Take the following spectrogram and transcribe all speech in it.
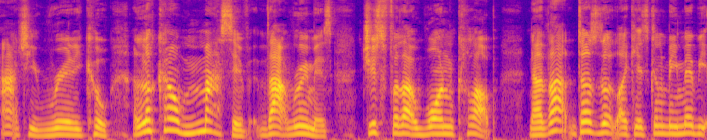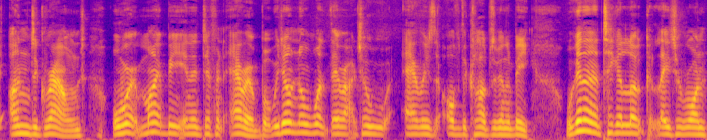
actually really cool. And look how massive that room is, just for that one club. Now that does look like it's going to be maybe underground or it might be in a different area but we don't know what their actual areas of the clubs are going to be. We're going to take a look later on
